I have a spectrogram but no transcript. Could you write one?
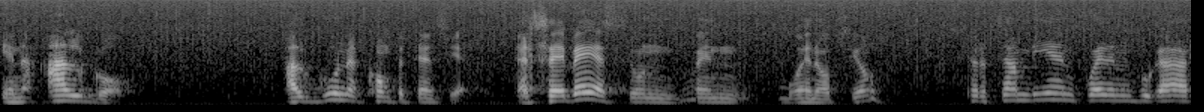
en algo, alguna competencia. El CB es una buena opción, pero también pueden jugar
